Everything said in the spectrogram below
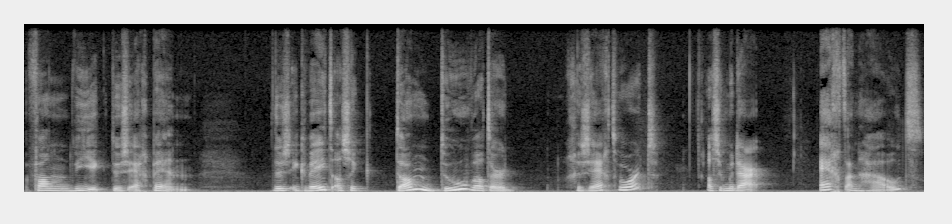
van wie ik dus echt ben. Dus ik weet als ik dan doe wat er gezegd wordt, als ik me daar echt aan houd,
